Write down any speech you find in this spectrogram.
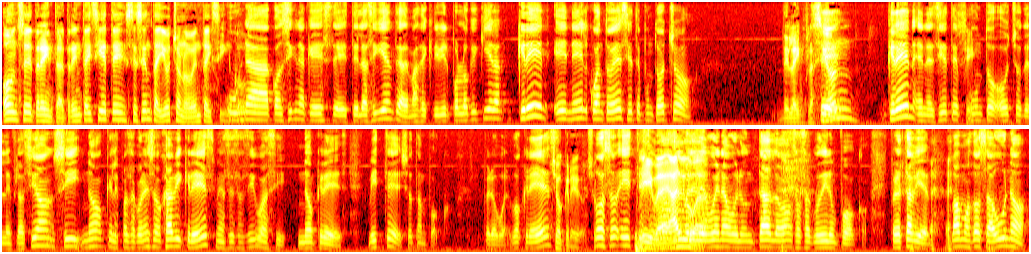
11 30 37 68 95. una consigna que es este, la siguiente, además de escribir por lo que quieran. ¿Creen en el cuánto es? 7.8. ¿De la inflación? Sí. ¿Creen en el 7.8 de la inflación? Sí, no, ¿qué les pasa con eso? Javi, ¿crees? ¿Me haces así o así? No crees. ¿Viste? Yo tampoco. Pero bueno, ¿vos crees? Yo creo. yo Vos creo. sos- este Sí, es un algo de buena voluntad, lo vamos a sacudir un poco. Pero está bien, vamos 2 a 1,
